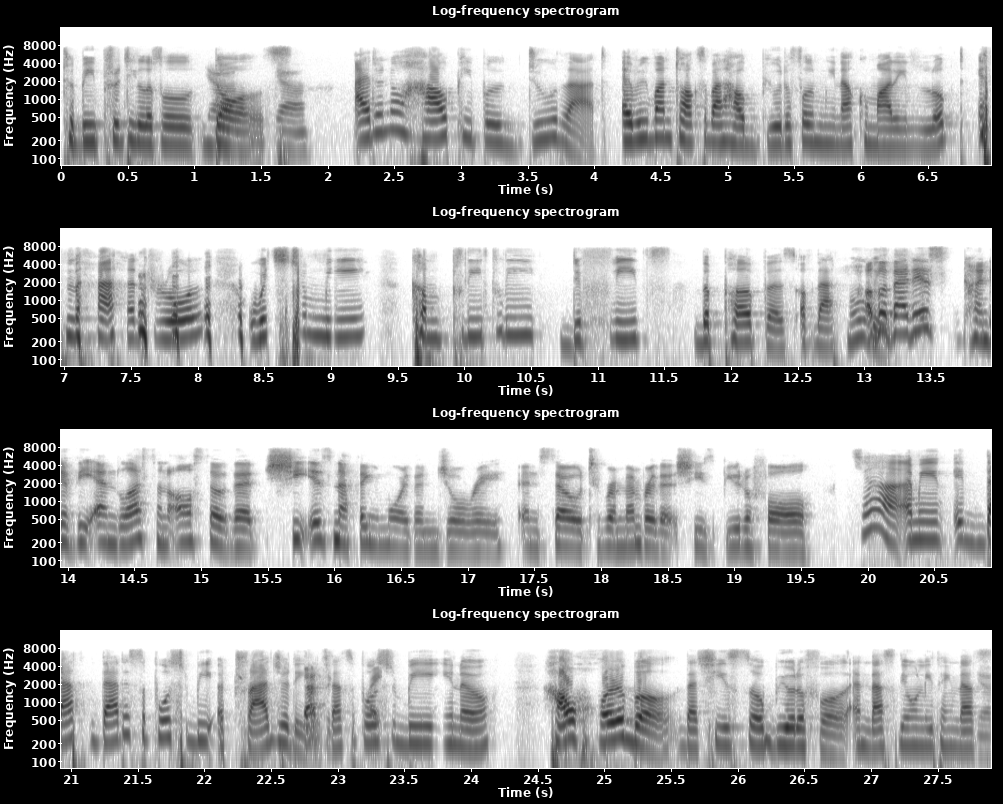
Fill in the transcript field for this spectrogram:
to be pretty little Yeah, dolls. yeah. I don't know how people do that. Everyone talks about how beautiful Meena Kumari looked in that role, which to me completely defeats the purpose of that movie. Although that is kind of the end lesson also that she is nothing more than jewelry. And so to remember that she's beautiful Yeah, I mean it, that that is supposed to be a tragedy. That's That's, supposed right. to be, you know, how horrible that she's so beautiful, and that's the only thing that's Yeah.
